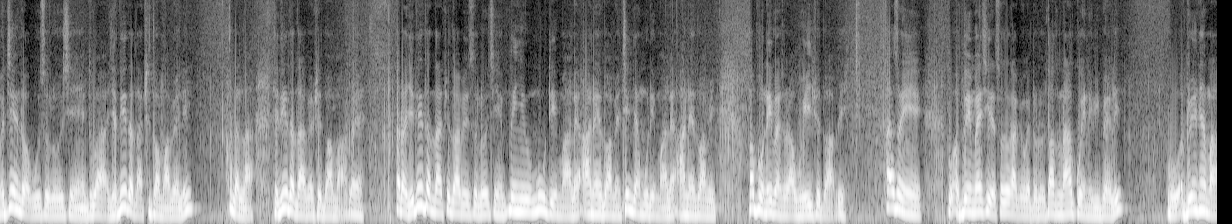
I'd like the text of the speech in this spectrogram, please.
မကျင့်တော့ဘူးဆိုလို့ရှိရင် तू ကယတိတတဖြစ်သွားမှာပဲလေ ဟုတ်တယ်လားယတိတတပဲဖြစ်သွားမှာပဲအဲ့တော့ယတိတတဖြစ်သွားပြီဆိုလို့ရှိရင်သင်ယူမှုတွေမှာလည်းအားနေသွားမယ်ကျင့်ကြံမှုတွေမှာလည်းအားနေသွားပြီမဖို့နိဗ္ဗာန်ဆိုတာဝေးဖြစ်သွားပြီအဲ့ဆိုရင်ဟိုအပင်ပဲရှိတယ်စောစောကပြောခဲ့တယ်လို့သာသနာကွယ်နေပြီပဲလေဟိုအတွင်းထဲမှာ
